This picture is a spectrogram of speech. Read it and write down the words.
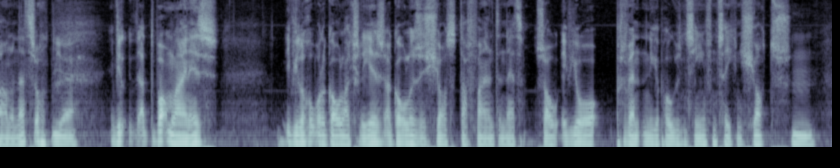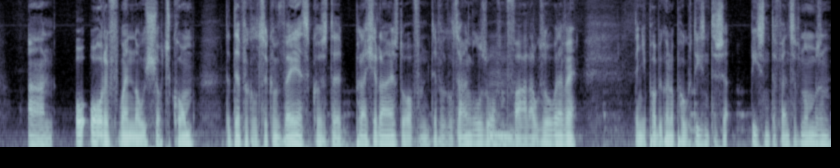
found a net. So, Yeah. if you, at the bottom line is, if you look at what a goal actually is, a goal is a shot that finds the net. So, if you're preventing the opposing team from taking shots, Mm. and or, or if when those shots come, they're difficult to convert because they're pressurised or from difficult angles or from Mm. far out or whatever, then you're probably going to post decent decent defensive numbers. And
